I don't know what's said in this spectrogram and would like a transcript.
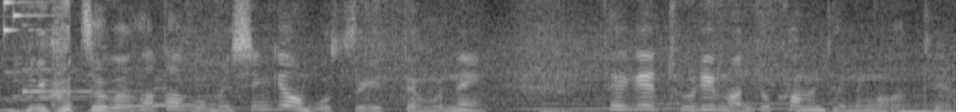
이것저것 하다 보면 신경을 못 쓰기 때문에 되게 둘이 만족하면 되는 것 같아요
